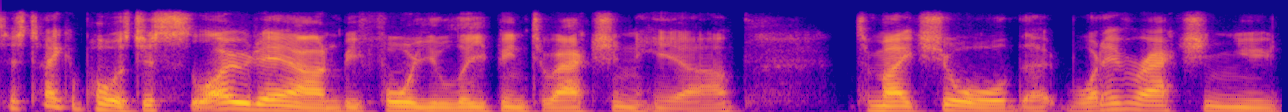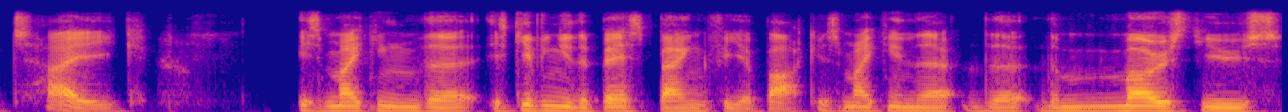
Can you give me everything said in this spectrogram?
just take a pause, just slow down before you leap into action here to make sure that whatever action you take is making the is giving you the best bang for your buck, is making the the the most use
